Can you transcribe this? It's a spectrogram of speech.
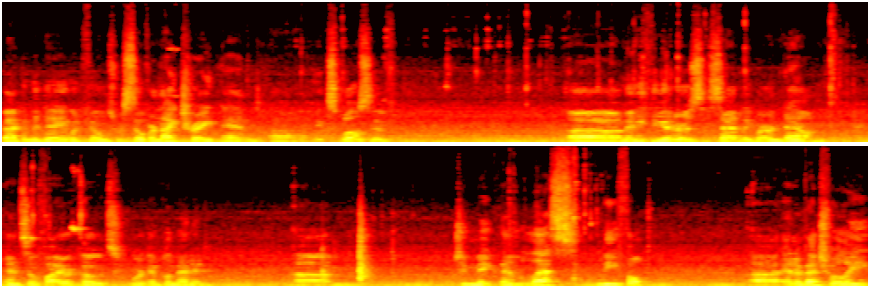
Back in the day when films were silver nitrate and uh, explosive, uh, many theaters sadly burned down. And so fire codes were implemented um, to make them less lethal. Uh, and eventually,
